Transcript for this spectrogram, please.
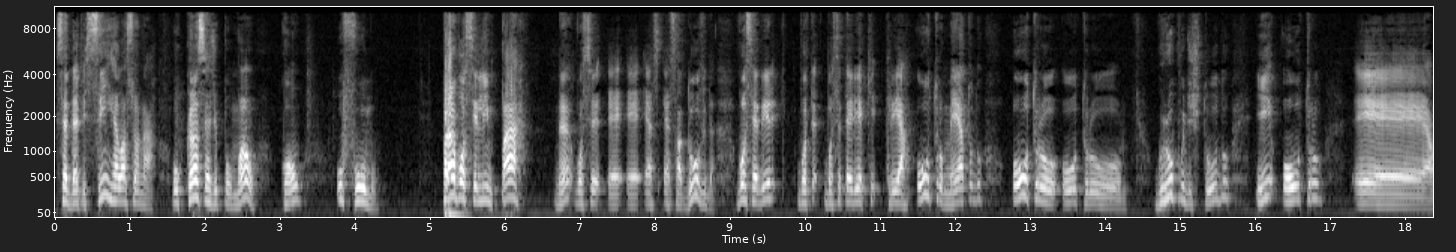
Você deve sim relacionar o câncer de pulmão com o fumo. para você limpar né, você, é, é, essa dúvida, você, você teria que criar outro método, outro, outro grupo de estudo e outro é,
